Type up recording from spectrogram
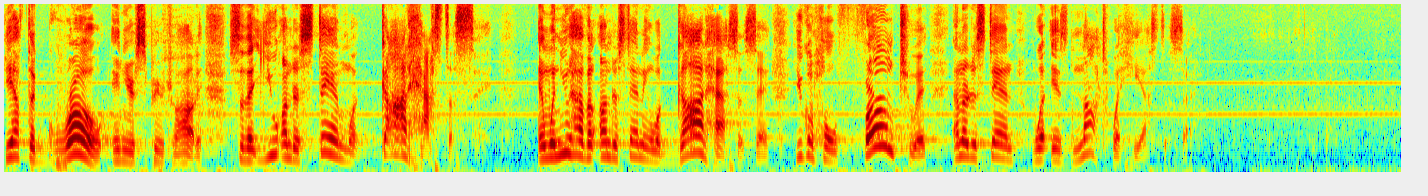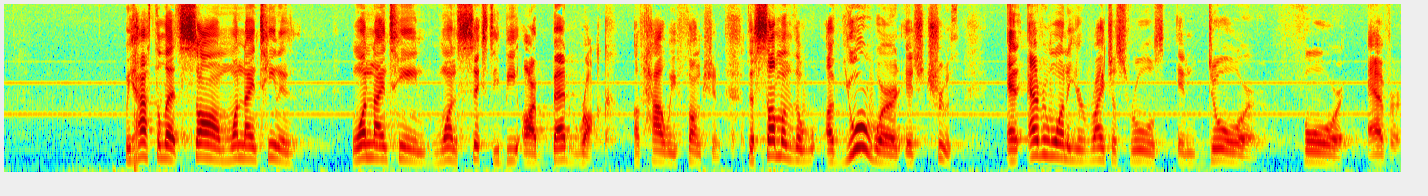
You have to grow in your spirituality so that you understand what God has to say. And when you have an understanding of what God has to say, you can hold firm to it and understand what is not what He has to say. We have to let Psalm 119 119, 160 be our bedrock of how we function. The sum of, the, of your word is truth, and every one of your righteous rules endure forever.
